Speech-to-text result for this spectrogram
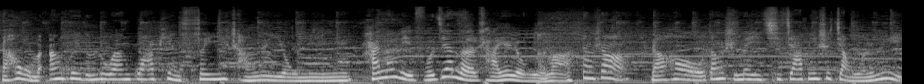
然后我们安徽的六安瓜片非常的有名。还能比福建的茶叶有名吗？向上，然后当时那一期嘉宾是蒋雯丽，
